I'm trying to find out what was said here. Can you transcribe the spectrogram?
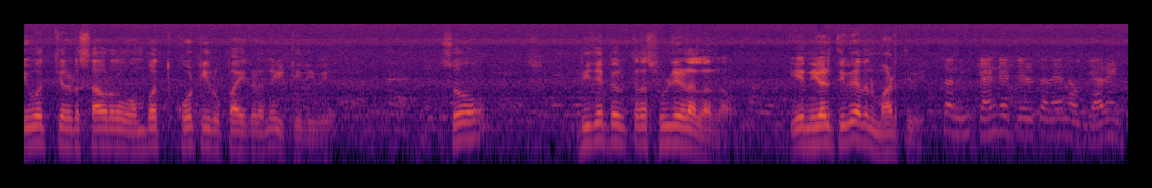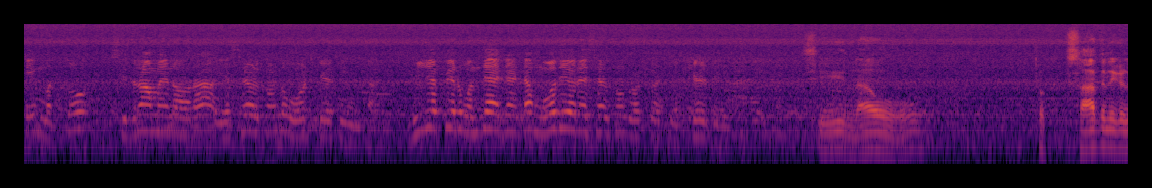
ಐವತ್ತೆರಡು ಸಾವಿರದ ಒಂಬತ್ತು ಕೋಟಿ ರೂಪಾಯಿಗಳನ್ನು ಇಟ್ಟಿದ್ದೀವಿ. ಸೊ ಬಿ ಜೆ ಪಿ ಥರ ಸುಳ್ಳು ಹೇಳಲ್ಲ ನಾವು. ಏನು ಹೇಳ್ತೀವಿ ಅದನ್ನು ಮಾಡ್ತೀವಿ. ಸರ್ ನಿಮ್ಮ ಕ್ಯಾಂಡಿಡೇಟ್ ಹೇಳ್ತಾರೆ ನಾವು ಗ್ಯಾರಂಟಿ ಮತ್ತು ಸಿದ್ದರಾಮಯ್ಯನವರ ಹೆಸರು ಹೇಳ್ಕೊಂಡು ಓಟ್ ಕೇಳ್ತೀವಿ ಅಂತ. ಬಿಜೆಪಿಯವರು ಒಂದೇ ಅಜೆಂಡಾ ಮೋದಿಯವರ ಹೆಸರು ಹೇಳ್ಕೊಂಡು ಓಟ್ ಕೇಳ್ತೀವಿ ಕೇಳ್ತೀವಿ. ಸಿ ನಾವು ಸಾಧನೆಗಳ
